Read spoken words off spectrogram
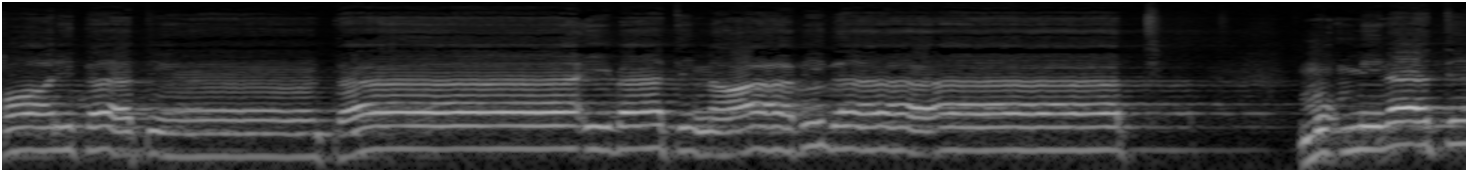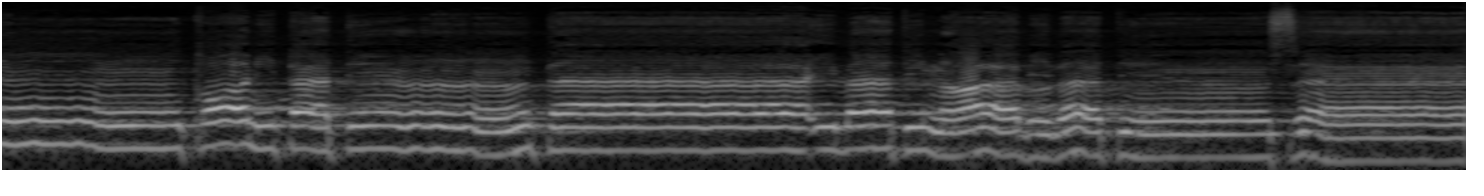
قَانِتَاتٍ تَائِبَاتٍ عَابِدَاتٍ مُؤْمِنَاتٍ قَانِتَاتٍ تَائِبَاتٍ عَابِدَاتٍ سَائِحَاتٍ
